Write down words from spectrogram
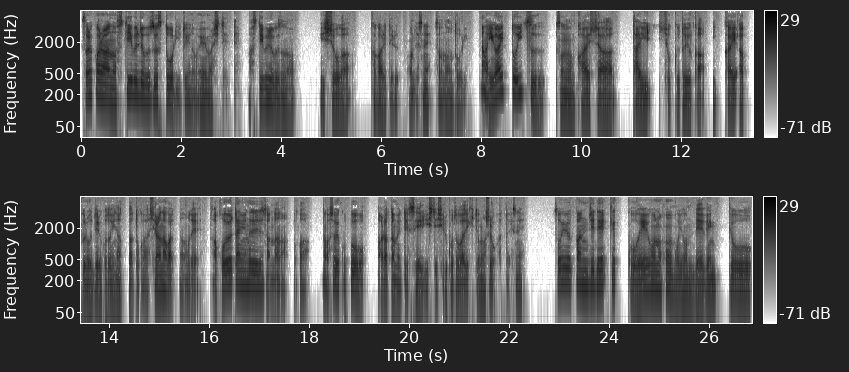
それからあの、スティーブ・ジョブズ・ストーリーというのも読みまして、スティーブ・ジョブズの一生が書かれてる本ですね。その名の通り。なんか意外といつ、その会社退職というか、一回アップルを出ることになったとか知らなかったので、あ、こういうタイミングで出たんだなとか、なんかそういうことを改めて整理して知ることができて面白かったですね。そういう感じで結構英語の本を読んで勉強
